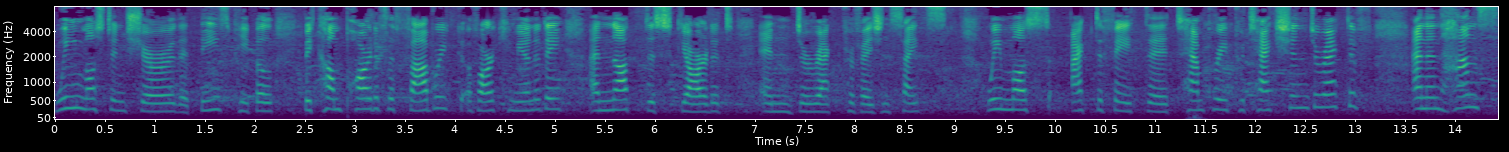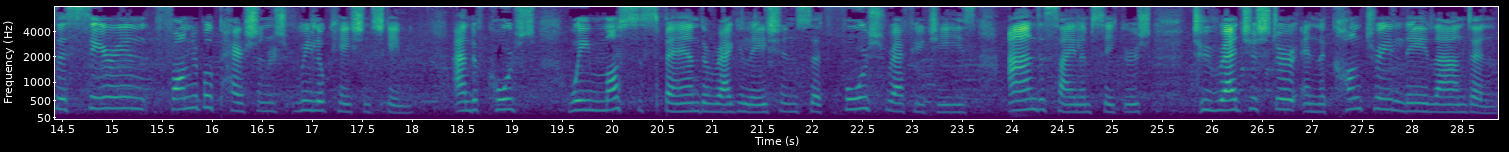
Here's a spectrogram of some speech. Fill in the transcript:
We must ensure that these people become part of the fabric of our community and not discarded in direct provision sites. We must activate the Temporary Protection Directive and enhance the Syrian Vulnerable Persons Relocation Scheme. And of course, we must suspend the regulations that force refugees and asylum seekers to register in the country they land in,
